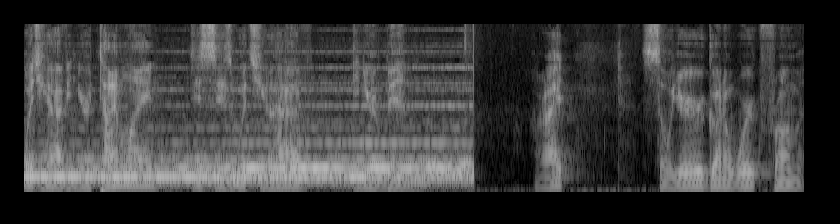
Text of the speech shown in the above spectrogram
what you have in your timeline. This is what you have in your bin. All right. So you're gonna work from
